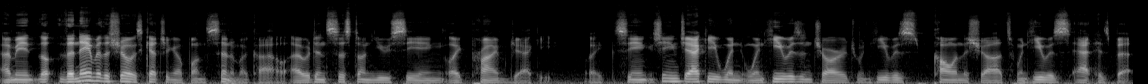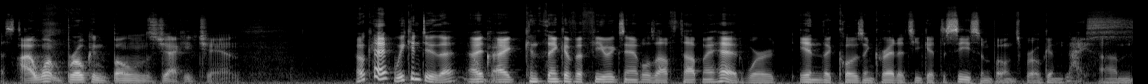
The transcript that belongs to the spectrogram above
I mean, the the name of the show is catching up on cinema, Kyle. I would insist on you seeing like prime Jackie like seeing seeing Jackie when when he was in charge, when he was calling the shots, when he was at his best. I want broken bones, Jackie Chan. Okay, we can do that. Okay. I I can think of a few examples off the top of my head where in the closing credits you get to see some bones broken. Nice. Um,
